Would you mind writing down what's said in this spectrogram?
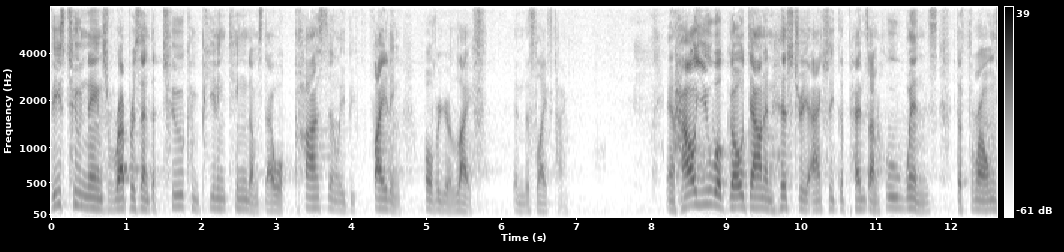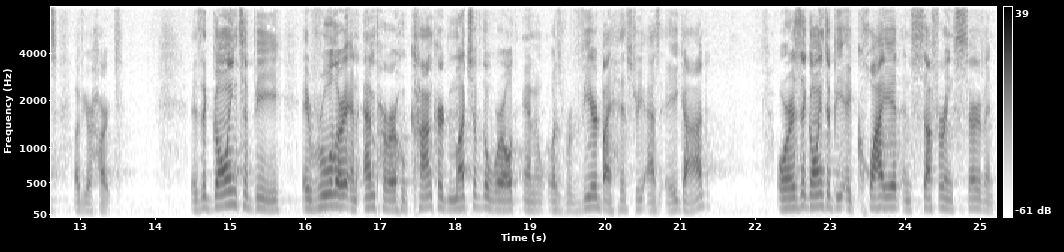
these two names represent the two competing kingdoms that will constantly be fighting over your life in this lifetime. And how you will go down in history actually depends on who wins the thrones of your heart. Is it going to be a ruler and emperor who conquered much of the world and was revered by history as a god? Or is it going to be a quiet and suffering servant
